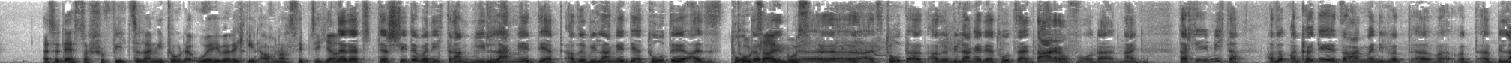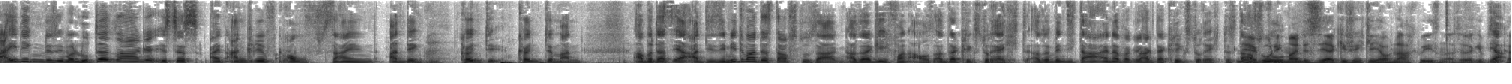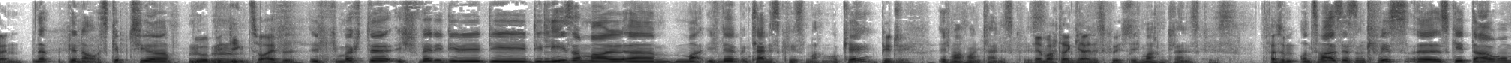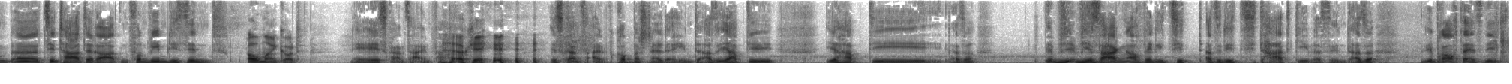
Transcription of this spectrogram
Also der ist doch schon viel zu lange tot. Der Urheberrecht geht auch nach 70 Jahren. Na, da, da steht aber nicht dran, wie lange der, also wie lange der Tote als Toter Tot sein muss. Äh, als tot, also wie lange der tot sein darf oder nein, da steht eben nicht da. Also man könnte jetzt sagen, wenn ich was, äh, was äh, beleidigendes über Luther sage, ist das ein Angriff auf sein Andenken. Könnte, könnte man. Aber dass er Antisemit war, das darfst du sagen. Also da gehe ich von aus. Also da kriegst du recht. Also wenn sich da einer verklagt, da kriegst du recht. Das ja darfst gut, du. ich meine, das ist ja geschichtlich auch nachgewiesen. Also da gibt es ja, ja, keinen, na, genau. Es gibt hier nur bedingt Zweifel. ich möchte, ich werde die, die, die Leser mal, ähm, mal, ich werde ein kleines Quiz machen, okay? Bitte. Ich mache mal ein kleines Quiz. Er macht ein kleines Quiz. Ich mache ein kleines Quiz. Also, Und zwar ist es ein Quiz, äh, es geht darum, äh, Zitate raten, von wem die sind. oh mein Gott. Nee, ist ganz einfach. Okay. Ist ganz einfach. Kommt man schnell dahinter. Also ihr habt die, ihr habt die, also wir, wir sagen auch, wer die, Zit, also die Zitatgeber sind. Also ihr braucht da jetzt nicht,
